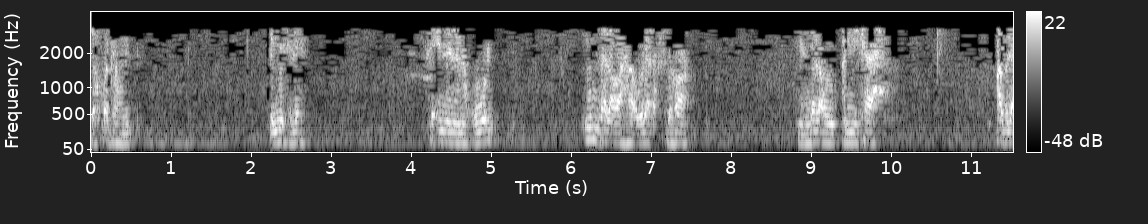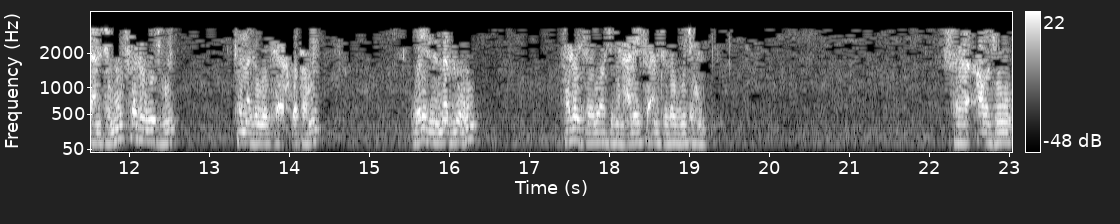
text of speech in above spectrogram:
إخوتهم بمثله فإننا نقول إن بلغ هؤلاء الصغار من بلغوا النكاح قبل أن تموت فزوجهم كما زوجت إخوتهم وإن لم يبلغوا فليس واجبا عليك أن تزوجهم فأرجو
